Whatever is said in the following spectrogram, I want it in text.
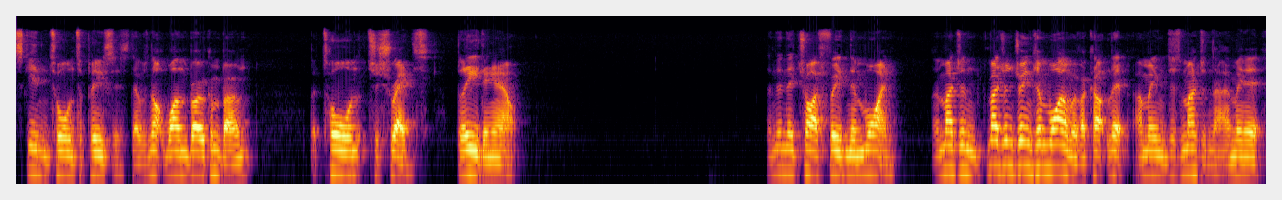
skin torn to pieces. There was not one broken bone, but torn to shreds, bleeding out. And then they tried feeding him wine. Imagine, imagine drinking wine with a cut lip. I mean, just imagine that. I mean, it,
